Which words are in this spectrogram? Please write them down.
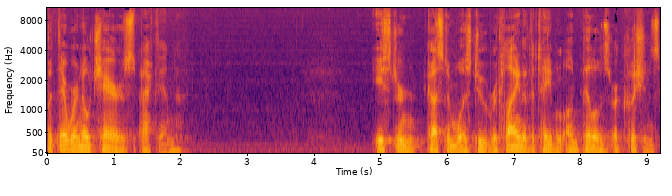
but there were no chairs back then. Eastern custom was to recline at the table on pillows or cushions,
